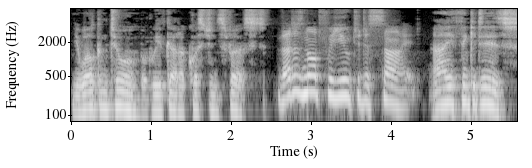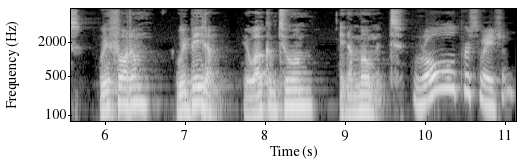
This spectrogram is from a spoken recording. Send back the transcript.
you're welcome to him, but we've got our questions first. That is not for you to decide. I think it is. We fought him. We beat him. You're welcome to him in a moment. Roll persuasion.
